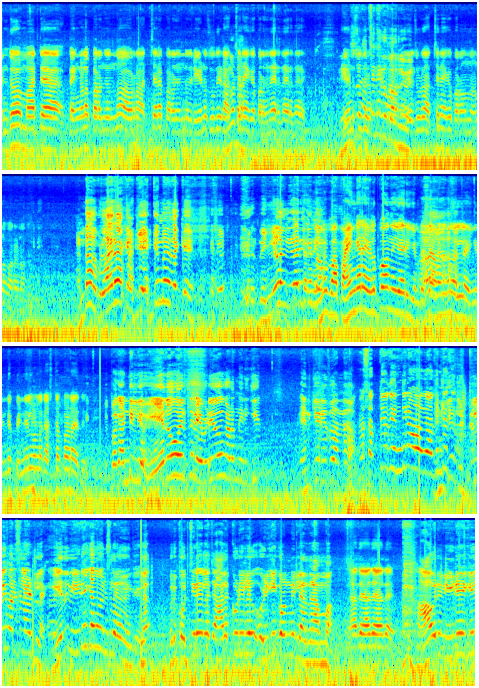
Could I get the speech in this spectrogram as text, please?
എന്തോ മറ്റേ പെങ്ങളെ പറഞ്ഞെന്നോ അവരുടെ അച്ഛനെ പറഞ്ഞെന്നോ രേണുസൂതിയുടെ? അച്ഛനെയൊക്കെ പറഞ്ഞു നേരെ നേരെ നേരെ. രേണുസൂതിയുടെ അച്ഛനെയൊക്കെ പറഞ്ഞെന്നാണ് പറയണത്. എന്താ പിള്ളേരെ കേൾക്കുന്ന ഇതൊക്കെ? നിങ്ങൾ ഭയങ്കര എളുപ്പമാന്ന് വിചാരിക്കും. പക്ഷെ അങ്ങനൊന്നും അല്ല ഇതിന്റെ പിന്നിലുള്ള കഷ്ടപ്പാടായത് ഇപ്പൊ കണ്ടില്ലയോ? ഏതോ ഒരു എവിടെയോ കടന്ന് എനിക്ക് എനിക്കൊരു ഇത് തന്നതാ സത്യം എന്തിനാണോ എനിക്ക് ലിറ്ററലി മനസ്സിലായിട്ടില്ല. ഏത് വീഡിയോക്കാന്ന് മനസ്സിലായത് നിങ്ങൾക്ക് ഒരു കൊച്ചിനെ ചാലക്കുടിയിൽ ഒഴുകിക്കൊണ്ടില്ലായിരുന്നു അമ്മ. അതെ അതെ അതെ. ആ ഒരു വീഡിയോയ്ക്ക്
